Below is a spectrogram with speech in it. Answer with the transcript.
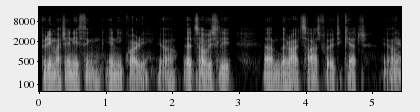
pretty much anything, any quarry. Yeah, that's obviously um, the right size for her to catch. yeah. yeah.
